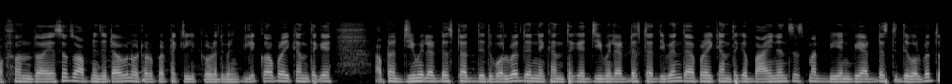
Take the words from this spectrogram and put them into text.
অপশন দেওয়া আছে, তো আপনি যেটা পাবেন ওটার উপর একটা ক্লিক করে দেবেন। ক্লিক করার পর এখান থেকে আপনার জিমেল অ্যাড্রেসটা দিতে বলবে দেন এখান থেকে জিমেল অ্যাড্রেসটা দিবেন, তারপর এখান থেকে বাইন্যান্স স্মার্ট বিএনবি অ্যাড্রেস দিতে বলবে, তো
